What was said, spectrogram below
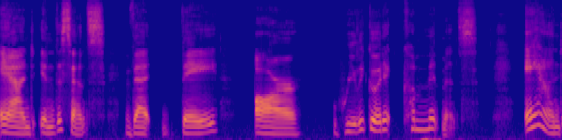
And in the sense that they are really good at commitments and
